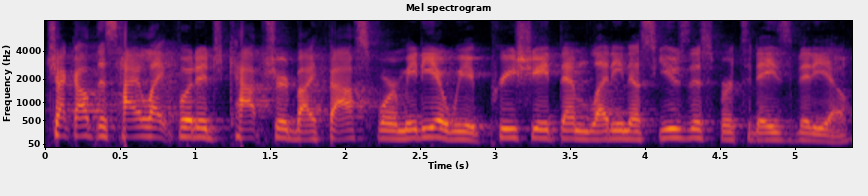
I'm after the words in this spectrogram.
Check out this highlight footage captured by Fast 4 Media. We appreciate them letting us use this for today's video.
